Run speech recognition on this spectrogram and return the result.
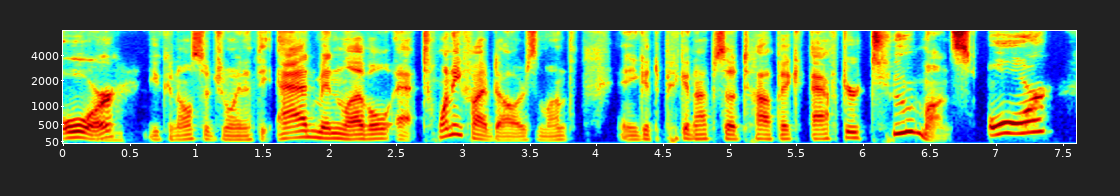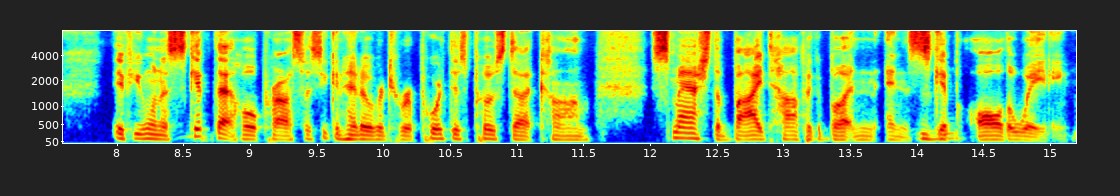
Or mm-hmm. you can also join at the admin level at $25 a month and you get to pick an episode topic after two months. Or if you want to skip that whole process, you can head over to reportthispost.com, smash the buy topic button, and mm-hmm. skip all the waiting.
